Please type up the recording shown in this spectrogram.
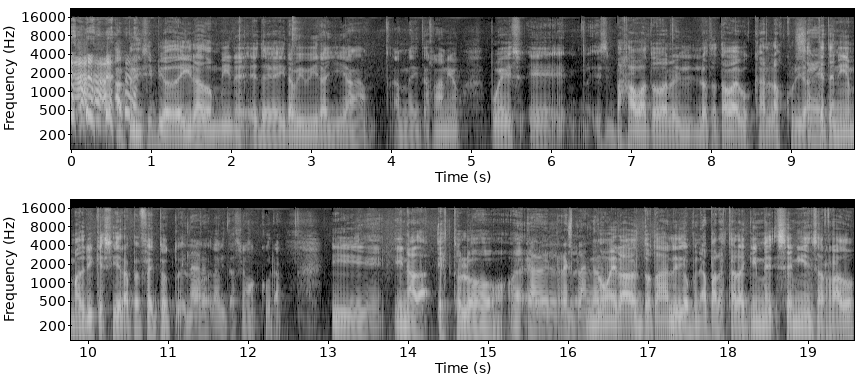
al principio de ir a dormir, de ir a vivir allí al Mediterráneo, pues bajaba todo, lo trataba de buscar la oscuridad que tenía en Madrid, que sí era perfecto, la, la habitación oscura. Y, nada, esto lo eh, no era total. Y digo, mira, para estar aquí semi encerrado,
